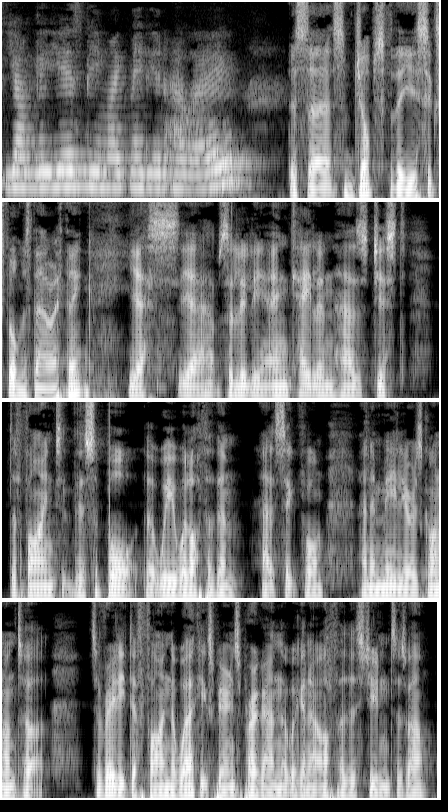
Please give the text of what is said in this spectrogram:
younger years, being like maybe in LA. There's uh, some jobs for the year six formers there, I think. Yes, yeah, absolutely. And Kaylin has just defined the support that we will offer them at sixth form, and Amelia has gone on to to really define the work experience program that we're going to offer the students as well.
